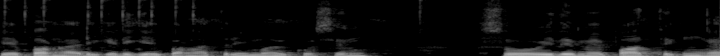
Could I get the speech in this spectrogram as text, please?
கேட்பாங்க அடிக்கடி கேட்பாங்க த்ரீ மார்க் கொஷின் ஸோ இதுவுமே பார்த்துக்குங்க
